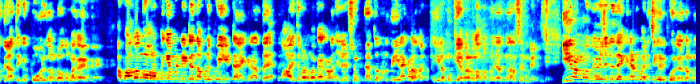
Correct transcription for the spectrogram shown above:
ഇതിനകത്തേക്ക് പോരുന്നുണ്ടോ എന്നുള്ള കാര്യത്തിൽ. അപ്പൊ അതൊന്ന് ഉറപ്പിക്കാൻ വേണ്ടിയിട്ട് നമ്മളിപ്പോ ഈ ടാങ്കിനകത്ത് ആദ്യത്തെ വെള്ളമൊക്കെ കളഞ്ഞ ശേഷം ഇതിനകത്ത് നമ്മൾ നീല കളർ നീല മുക്കിയ വെള്ളം നമ്മൾ ഇതിനകത്ത് നിറച്ചിട്ടുണ്ട്. ഈ വെള്ളം ഉപയോഗിച്ചിട്ട് ഇത് എങ്ങനെയാണ് വലിച്ചു കയറി പോരുന്നത് നമ്മൾ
